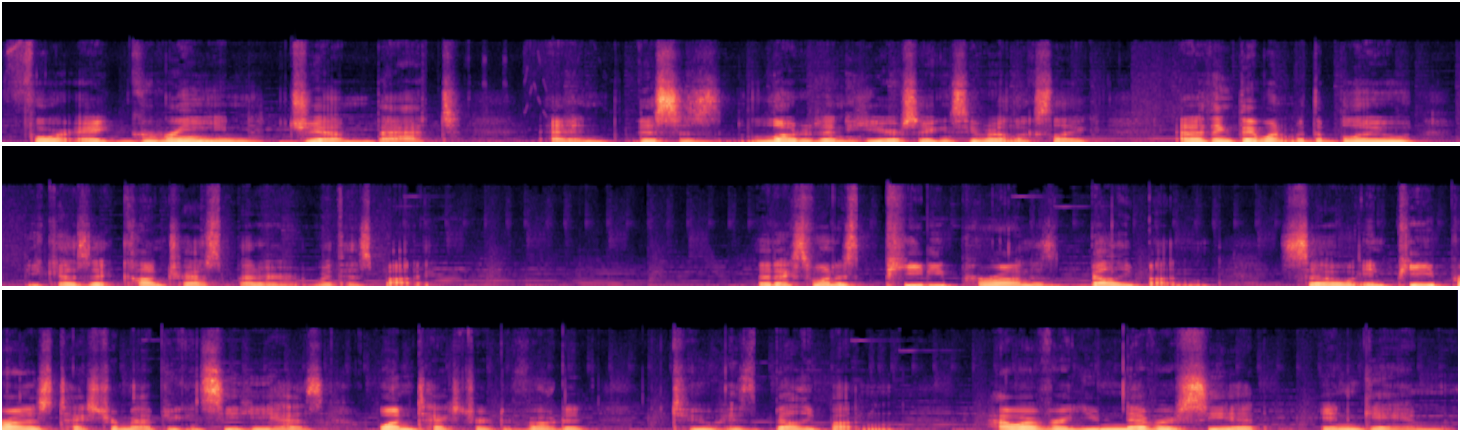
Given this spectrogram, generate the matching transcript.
for a green gem bat, and this is loaded in here so you can see what it looks like. And I think they went with the blue because it contrasts better with his body. The next one is Petey Piranha's belly button. So in Petey Piranha's texture map, you can see he has one texture devoted to his belly button. However, you never see it in game.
